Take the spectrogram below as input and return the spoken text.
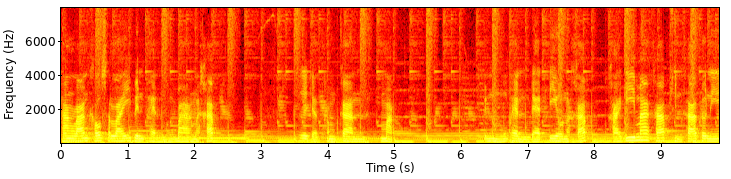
ทางร้านเขาสไลด์เป็นแผ่นบางๆนะครับ อจะทำการหมัก เป็นหมูแผ่นแดดเดียวนะครับ ขายดีมากครับสินค้าตัวนี้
